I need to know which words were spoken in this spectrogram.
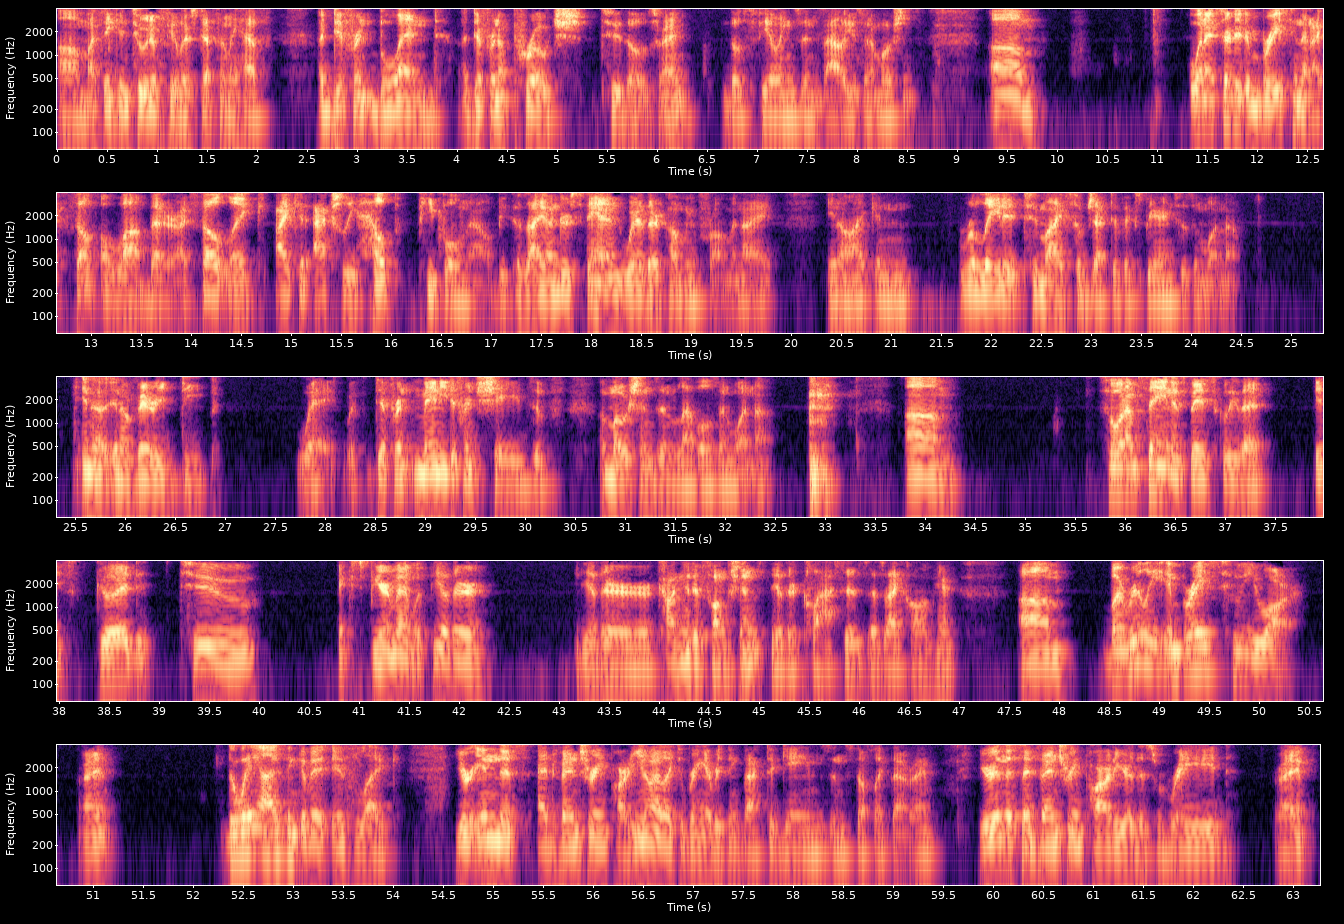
Um, I think intuitive feelers definitely have a different blend, a different approach to those, right? Those feelings and values and emotions. Um, when I started embracing that, I felt a lot better. I felt like I could actually help people now because I understand where they're coming from and I, you know, I can relate it to my subjective experiences and whatnot in a, in a very deep way with different, many different shades of emotions and levels and whatnot. um, so what I'm saying is basically that it's good to experiment with the other the other cognitive functions, the other classes, as I call them here. Um, but really embrace who you are, right? The way I think of it is like you're in this adventuring party. You know, I like to bring everything back to games and stuff like that, right? You're in this adventuring party or this raid, right?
